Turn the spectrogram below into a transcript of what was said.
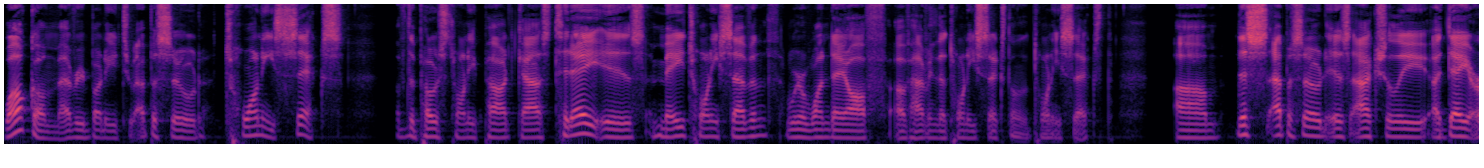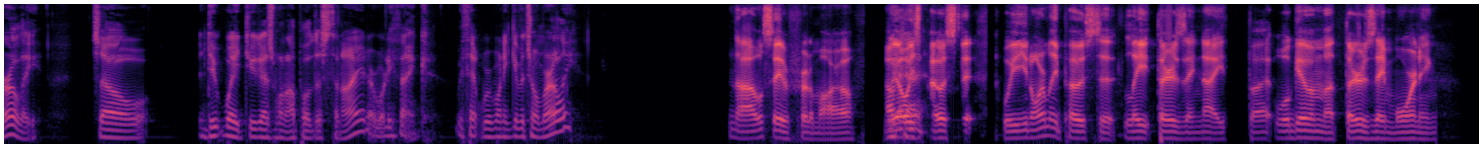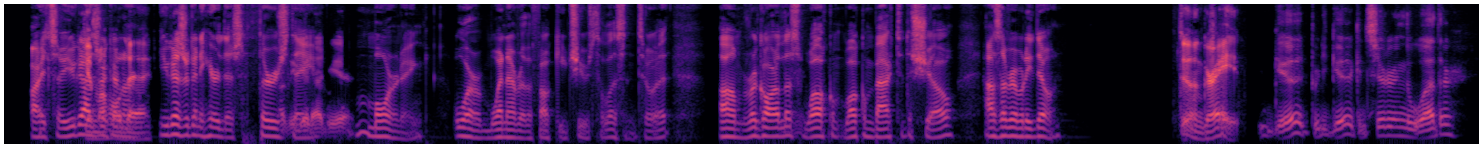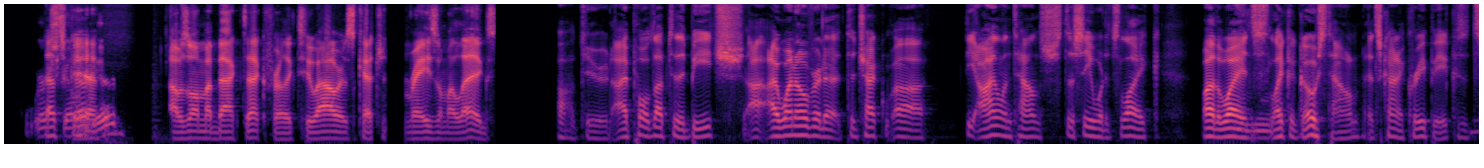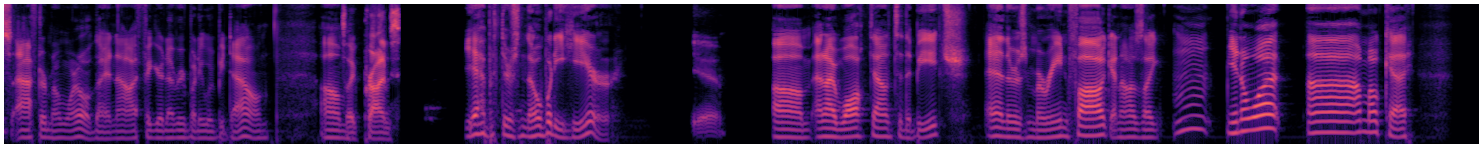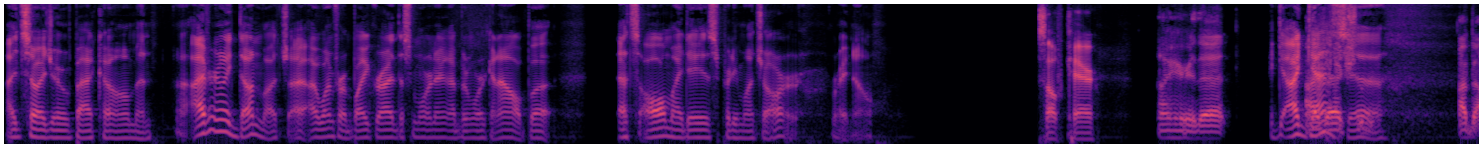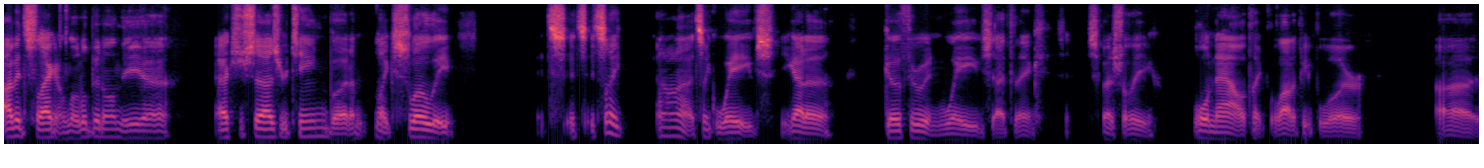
Welcome, everybody, to episode 26 of the Post 20 podcast. Today is May 27th. We're one day off of having the 26th on the 26th. Um, this episode is actually a day early. So, do wait, do you guys want to upload this tonight or what do you think? We think we want to give it to them early? No, we'll save it for tomorrow. We always post it. We normally post it late Thursday night, but we'll give them a Thursday morning. All right, so you guys are them a whole gonna day. you guys are gonna hear this That'd be a Thursday morning or whenever the fuck you choose to listen to it. Um, regardless, welcome welcome back to the show. How's everybody doing? Doing great. Good, pretty good considering the weather. Work's That's going good. good. I was on my back deck for like two hours catching rays on my legs. Oh, dude, I pulled up to the beach. I, I went over to to check uh the island towns just to see what it's like. By the way, it's Mhm. like a ghost town. It's kind of creepy because it's after Memorial Day now. I figured everybody would be down. Um, It's like prime. s- yeah, but there's nobody here. Yeah. Um, and I walked down to the beach, and there was marine fog, and I was like, mm, you know what? Uh, I'm okay. I so I drove back home, and I haven't really done much. I, I went for a bike ride this morning. I've been working out, but that's all my days pretty much are right now. Self care. I hear that. I guess, actually- yeah. I've I've been slacking a little bit on the uh, exercise routine, but I'm like slowly. It's it's it's like I don't know. It's like waves. You gotta go through it in waves. I think, especially well now. Like a lot of people are. Uh,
